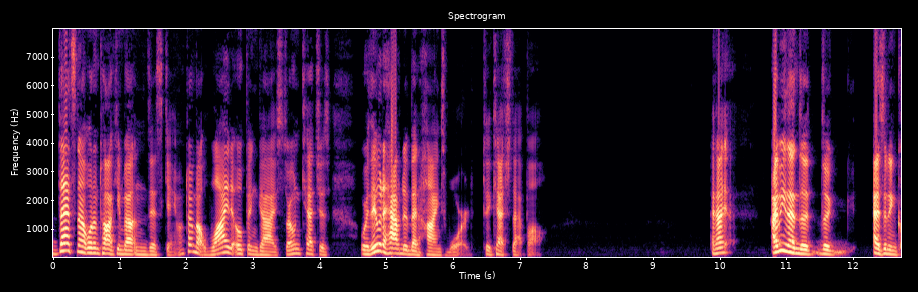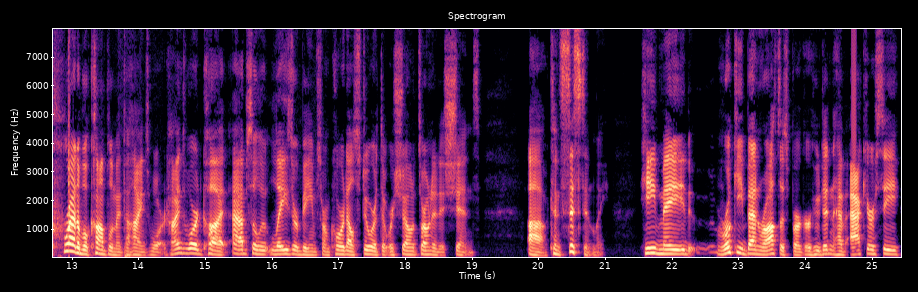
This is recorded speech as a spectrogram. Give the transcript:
That's not what i'm talking about in this game. I'm talking about wide open guys thrown catches where they would have had to have been Hines Ward to catch that ball. And I I mean then the the as an incredible compliment to Hines Ward. Hines Ward caught absolute laser beams from Kordell Stewart that were shown thrown at his shins uh, consistently. He made rookie Ben Roethlisberger, who didn't have accuracy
